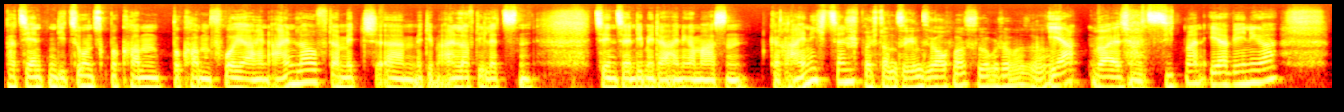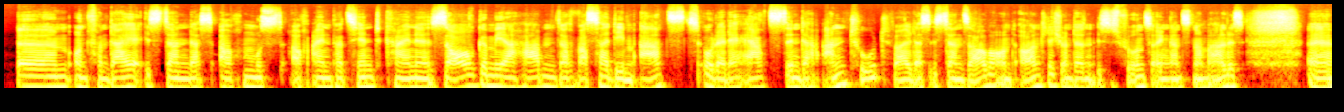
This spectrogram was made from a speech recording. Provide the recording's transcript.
Patienten, die zu uns bekommen, bekommen vorher einen Einlauf, damit ähm, mit dem Einlauf die letzten 10 Zentimeter einigermaßen gereinigt sind. Sprich, dann sehen Sie auch was, logischerweise. Ja, ja weil sonst sieht man eher weniger. Ähm, und von daher ist dann das auch, muss auch ein Patient keine Sorge mehr haben, dass, was er dem Arzt oder der Ärztin da antut, weil das ist dann sauber und ordentlich und dann ist es für uns ein ganz normales äh,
